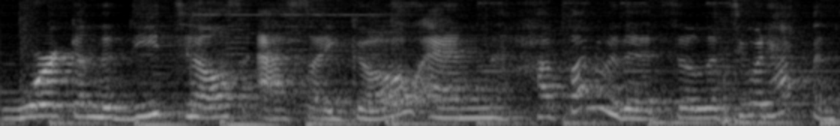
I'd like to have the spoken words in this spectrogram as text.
work on the details as I go and have fun with it. So let's see what happens.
